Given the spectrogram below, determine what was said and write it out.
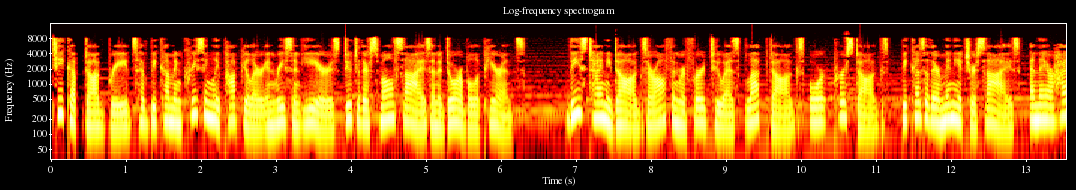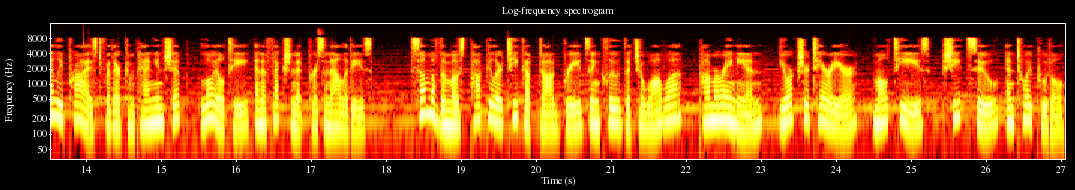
teacup dog breeds have become increasingly popular in recent years due to their small size and adorable appearance. These tiny dogs are often referred to as lap dogs or purse dogs because of their miniature size, and they are highly prized for their companionship, loyalty, and affectionate personalities. Some of the most popular teacup dog breeds include the Chihuahua, Pomeranian, Yorkshire Terrier, Maltese, Shih Tzu, and Toy Poodle.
